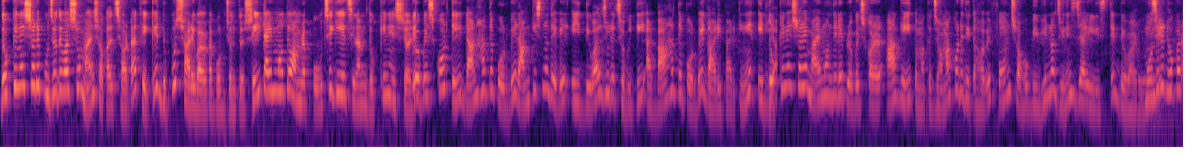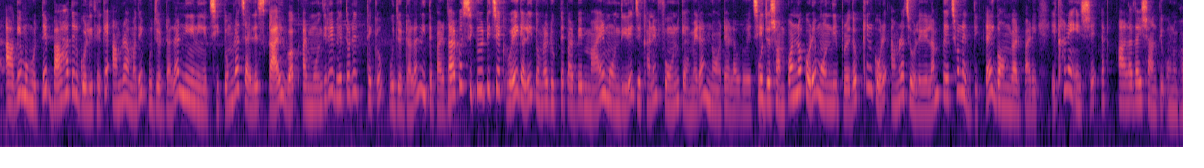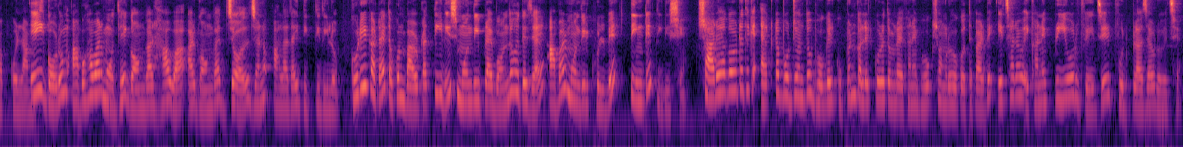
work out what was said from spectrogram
দক্ষিণেশ্বরে পুজো দেওয়ার সময় সকাল ছটা থেকে দুপুর সাড়ে বারোটা পর্যন্ত। সেই টাইম মতো আমরা পৌঁছে গিয়েছিলাম দক্ষিণেশ্বরে। প্রবেশ করতেই ডান হাতে পড়বে রামকৃষ্ণ দেবের এই দেওয়াল জুড়ে ছবিটি আর বাঁ হাতে পড়বে গাড়ি পার্কিং এর এরিয়া দক্ষিণেশ্বরে মায়ের মন্দিরে প্রবেশ করার আগেই তোমাকে জমা করে দিতে হবে ফোন সহ বিভিন্ন জিনিস যা এই লিস্টে দেওয়া রয়েছে। মন্দিরে ঢোকার আগে মুহূর্তে বাঁ হাতের গলি থেকে আমরা আমাদের পুজোর ডালা নিয়ে নিয়েছি। তোমরা চাইলে স্কাই ওয়াক আর মন্দিরের ভেতরের থেকেও পুজোর ডালা নিতে পারবে। তারপর সিকিউরিটি চেক হয়ে গেলেই তোমরা ঢুকতে পারবে মায়ের মন্দিরে যেখানে ফোন ক্যামেরা নট অ্যালাউ রয়েছে। পুজো সম্পন্ন করে মন্দির প্রদক্ষিণ করে আমরা চলে গেলাম পেছনের দিকটায় গঙ্গার পাড়ে। এখানে এসে এক আলাদাই শান্তি অনুভব করলাম। এই গরম আবহাওয়ার মধ্যে গঙ্গার হাওয়া আর গঙ্গার জল যেন আলাদাই তৃপ্তি দিল। ঘড়ির কাটায় তখন বারোটা তিরিশ মন্দির প্রায় বন্ধ হতে যায় আবার মন্দির খুলবে তিনটে তিরিশে। সাড়ে এগারোটা থেকে একটা পর্যন্ত ভোগের কুপন কালেক্ট করে তোমরা এখানে ভোগ সংগ্রহ করতে পারবে। এছাড়াও এখানে পিওর ভেজের ফুড প্লাজাও রয়েছে।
